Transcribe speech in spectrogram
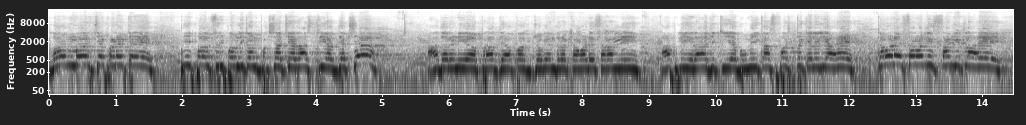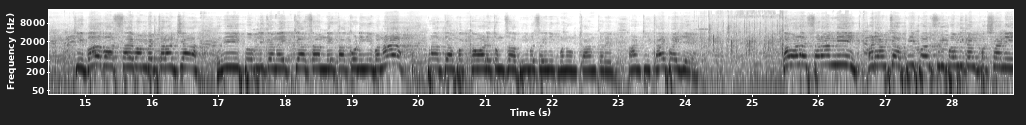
लॉंग मार्च प्रणेते पीपल्स रिपब्लिकन पक्षाचे राष्ट्रीय अध्यक्ष आदरणीय प्राध्यापक जोगेंद्र कवाडे सरांनी आपली राजकीय भूमिका स्पष्ट केलेली आहे. कवाडे सरांनी सांगितलं आहे की बाबासाहेब आंबेडकरांच्या रिपब्लिकन ऐक्याचा नेता कोणीही बना प्राध्यापक कवाडे तुमचा भीमसैनिक म्हणून काम करेल. आणखी काय पाहिजे? कवाडे सरांनी आणि आमच्या पीपल्स रिपब्लिकन पक्षाने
